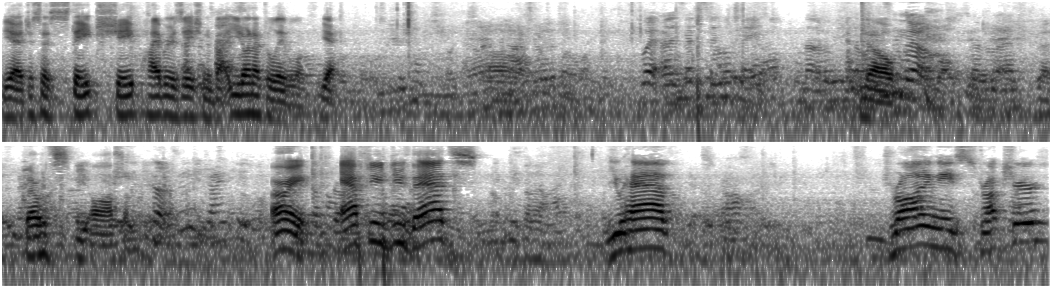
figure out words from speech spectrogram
yeah, it just says state, shape, hybridization. About you don't have to label them. Yeah. Um, Wait, is it single page? No. No. No. Never mind. That would be awesome. All right. After you do that, you have drawing a structure.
